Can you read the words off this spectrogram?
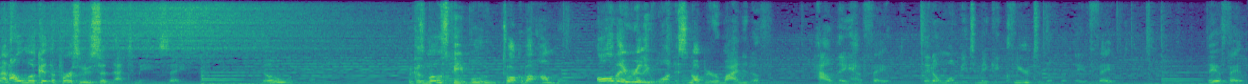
And I'll look at the person who said that to me and say, no. Because most people who talk about humble, all they really want is to not be reminded of how they have failed. They don't want me to make it clear to them that they have failed. They have failed.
